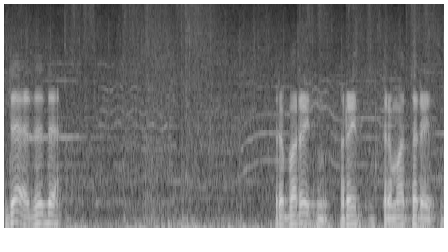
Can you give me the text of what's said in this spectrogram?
Де, де, де? Треба ритм, ритм, тримати ритм.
